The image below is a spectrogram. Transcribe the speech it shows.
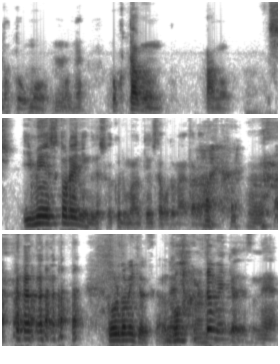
だと思うのね。僕多分、あの、しイメージトレーニングでしか車運転したことないから。はいはい。うん ゴールド免許ですからね。ゴールド免許ですね。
